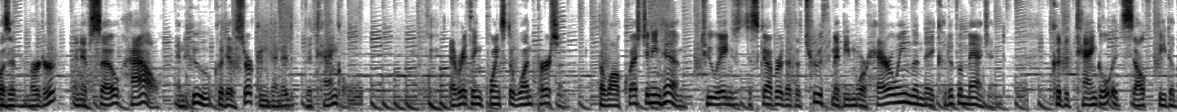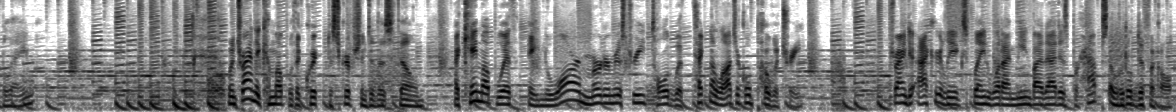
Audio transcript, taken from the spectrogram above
Was it murder? And if so, how? And who could have circumvented the Tangle? Everything points to one person, but while questioning him, two agents discover that the truth may be more harrowing than they could have imagined. Could the Tangle itself be to blame? When trying to come up with a quick description to this film, I came up with a noir murder mystery told with technological poetry. Trying to accurately explain what I mean by that is perhaps a little difficult.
